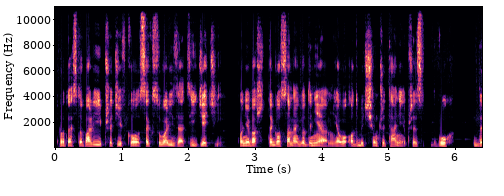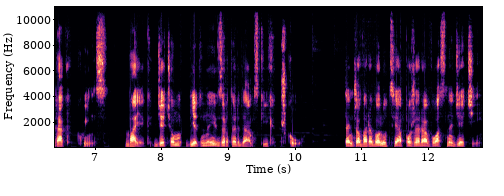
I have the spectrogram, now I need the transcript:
Protestowali przeciwko seksualizacji dzieci, ponieważ tego samego dnia miało odbyć się czytanie przez dwóch drag queens bajek dzieciom w jednej z rotterdamskich szkół. Tęczowa rewolucja pożera własne dzieci.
